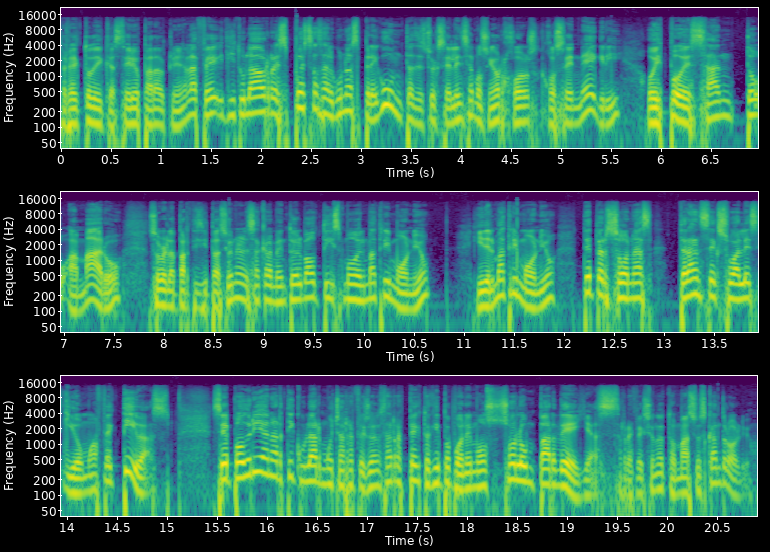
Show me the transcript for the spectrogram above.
prefecto de Dicasterio para Doctrina de la Fe, titulado Respuestas a algunas preguntas de su excelencia Monseñor José Negri, obispo de Santo Amaro, sobre la participación en el sacramento del bautismo del matrimonio y del matrimonio de personas transexuales y homoafectivas. Se podrían articular muchas reflexiones al respecto, aquí proponemos solo un par de ellas. Reflexión de Tomás Escandrolio.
